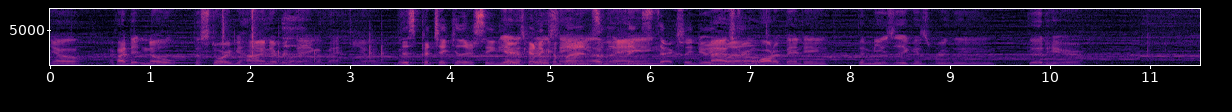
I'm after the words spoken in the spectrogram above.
You know, if I didn't know the story behind everything, of you know, the, This particular scene yeah, here kind of combines some of the things to actually doing mastering well. waterbending. The music is really good here.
